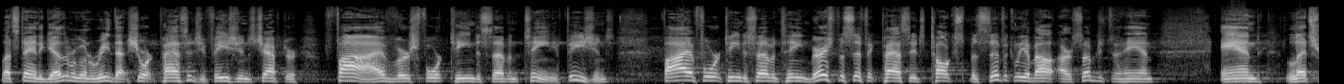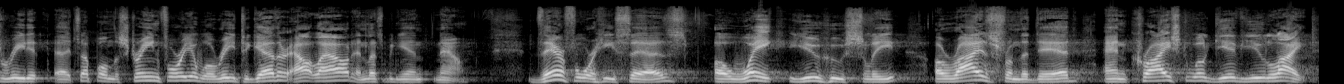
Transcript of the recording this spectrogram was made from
Let's stand together. We're going to read that short passage, Ephesians chapter 5, verse 14 to 17. Ephesians 5, 14 to 17, very specific passage, talks specifically about our subject at hand. And let's read it. Uh, it's up on the screen for you. We'll read together out loud, and let's begin now. Therefore, he says, Awake, you who sleep, arise from the dead, and Christ will give you light.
